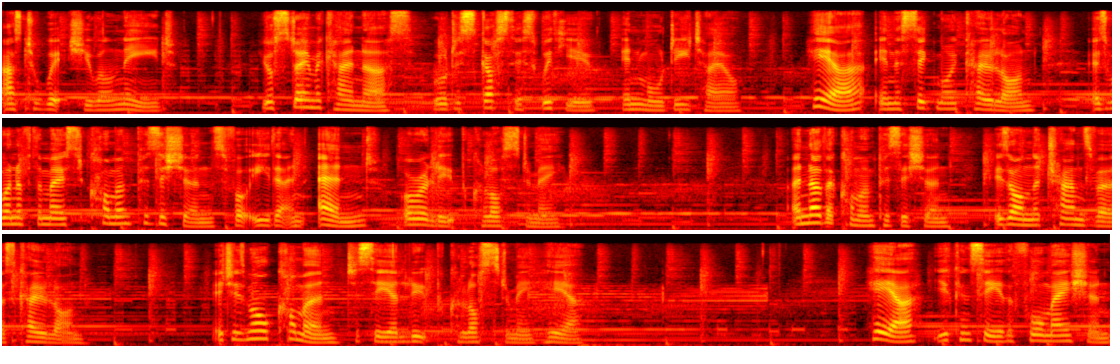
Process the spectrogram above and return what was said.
as to which you will need. Your stomacare nurse will discuss this with you in more detail. Here, in the sigmoid colon, is one of the most common positions for either an end or a loop colostomy. Another common position is on the transverse colon. It is more common to see a loop colostomy here. Here you can see the formation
